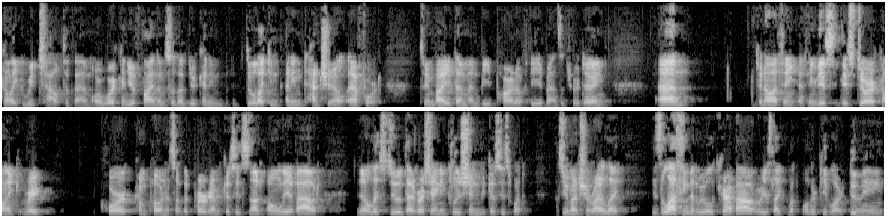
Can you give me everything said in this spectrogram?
kind of like reach out to them or where can you find them so that you can do like an intentional effort to invite them and be part of the events that you're doing. And you know, I think I think these these two are kind of like very core components of the program because it's not only about you know let's do diversity and inclusion because it's what as you mentioned right? Like it's the last thing that we will care about or it's like what other people are doing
